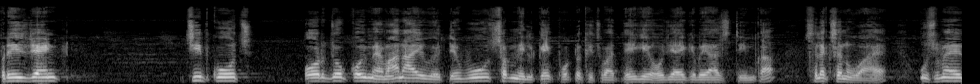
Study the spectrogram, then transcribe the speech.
प्रेसिडेंट चीफ कोच और जो कोई मेहमान आए हुए थे वो सब मिलकर एक फ़ोटो खिंचवाते हैं, ये हो जाए कि भाई आज टीम का सिलेक्शन हुआ है। उसमें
